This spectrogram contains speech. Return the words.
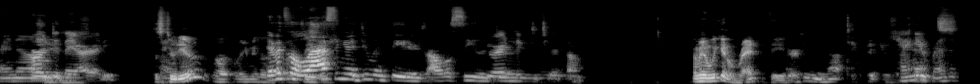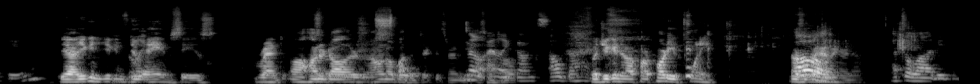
I know. or did they already? The studio? Uh, what do you mean? If it's the last thing I do in theaters, I will see the Dune. You are addicted to your movie. phone. I mean, we can rent the How theater. can you not take pictures? Can of you rent a theater? Yeah, you can. You can do Easily. AMC's rent a hundred dollars. I don't know about the tickets or anything. No, I like top. dogs. Oh god. But you can uh, for a party of twenty. That's Oh. what we're having right now. That's a lot of people.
